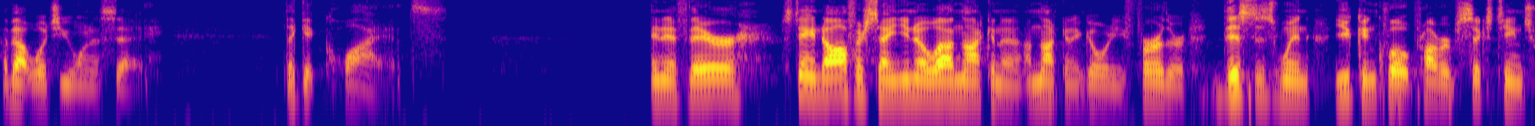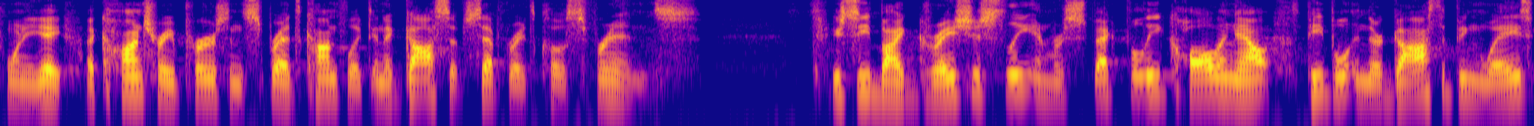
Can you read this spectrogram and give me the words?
about what you want to say. They get quiet. And if they're standoffish, saying, you know what, I'm not gonna, I'm not gonna go any further, this is when you can quote Proverbs 16, 28. A contrary person spreads conflict, and a gossip separates close friends. You see, by graciously and respectfully calling out people in their gossiping ways,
